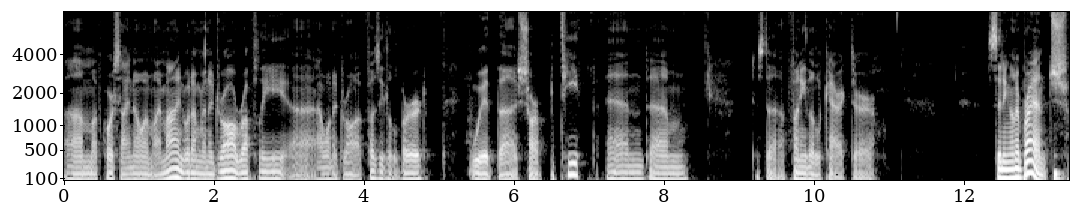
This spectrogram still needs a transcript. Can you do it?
Um, of course, I know in my mind what I'm going to draw roughly. Uh, I want to draw a fuzzy little bird with uh, sharp teeth and um, just a funny little character sitting on a branch.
